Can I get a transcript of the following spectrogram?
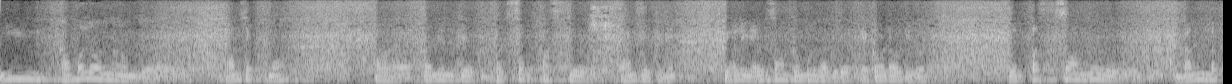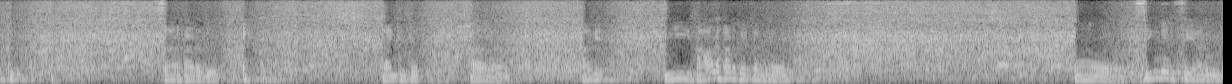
ಈ ಅಮಲು ಅನ್ನೋ ಒಂದು ಕಾನ್ಸೆಪ್ಟ್ನ ತಂದಿದ್ದಕ್ಕೆ ಭಟ್ ಸರ್ ಫಸ್ಟ್ ಥ್ಯಾಂಕ್ಸ್ ಈಗಾಗಲೇ ಎರಡು ಸಾಂಗ್ ಕಂಪೋಸ್ ಆಗಿದೆ ರೆಕಾರ್ಡ್ ಆಗಿದೆ. ಇದ್ರ ಫಸ್ಟ್ ಸಾಂಗು ನನ್ನ ಲಕ್ ಸರ್ ಹಾಡೋದು. ಥ್ಯಾಂಕ್ ಯು ಸರ್ ಹಾಗೆ ಈ ಹಾಡು ಹಾಡಬೇಕಾದ್ರೆ ಸಿಂಗರ್ಸ್ ಯಾರು ಅಂತ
